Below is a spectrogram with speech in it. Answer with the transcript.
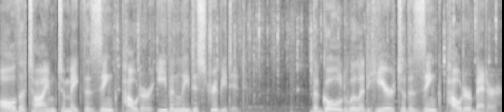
all the time to make the zinc powder evenly distributed. The gold will adhere to the zinc powder better.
